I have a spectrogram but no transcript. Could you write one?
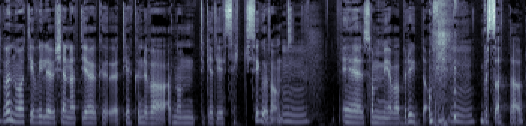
Det var nog att jag ville känna att jag, att jag kunde vara, att någon tycker att jag är sexig och sånt. Eh, som jag var brydd om, besatt av.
